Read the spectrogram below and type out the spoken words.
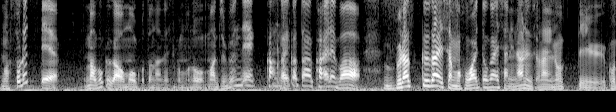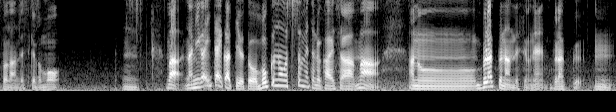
まあ、それってまあ僕が思うことなんですけども、まあ自分で考え方変えれば、ブラック会社もホワイト会社になるんじゃないのっていうことなんですけども、うん。まあ何が言いたいかっていうと、僕の勤めてる会社、まあ、あのー、ブラックなんですよね。ブラック。うん。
